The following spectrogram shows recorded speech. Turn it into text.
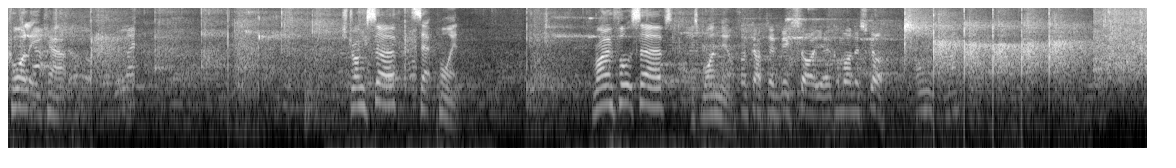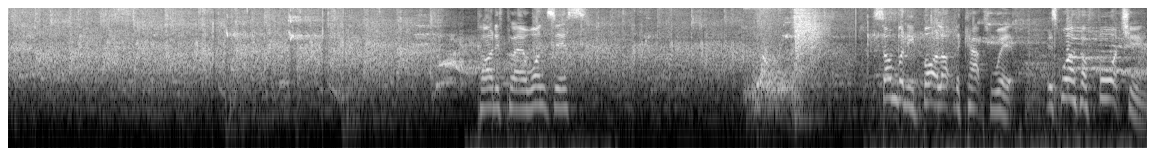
Quality cap. Strong serve, set point. Ryan Fort serves, it's 1 0. Come on, Captain, big start, yeah. Come on, let's go. Cardiff player wants this. Somebody bottle up the cap's whip. It's worth a fortune.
